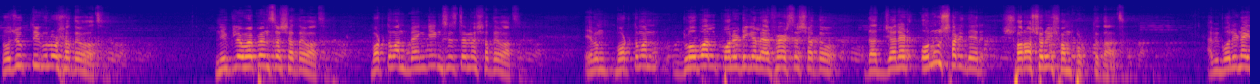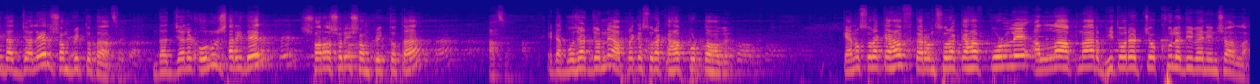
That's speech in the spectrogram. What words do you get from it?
প্রযুক্তিগুলোর সাথেও আছে। নিউক্লিয়ার ওয়েপেন্সের সাথেও আছে। বর্তমান ব্যাংকিং সিস্টেমের সাথেও আছে। এবং বর্তমান গ্লোবাল পলিটিক্যাল অ্যাফেয়ার্সের সাথেও দাজ্জালের অনুসারীদের সরাসরি সম্পৃক্ততা আছে। আমি বলি নাই দাজ্জালের সম্পৃক্ততা আছে। দাজ্জালের অনুসারীদের সরাসরি সম্পৃক্ততা আছে। এটা বোঝার জন্য আপনাকে সুরা কাহাফ পড়তে হবে। কেন সুরা কাহাফ? কারণ সুরা কাহাফ পড়লে আল্লাহ আপনার ভিতরের চোখ খুলে দিবেন ইনশাআল্লাহ।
